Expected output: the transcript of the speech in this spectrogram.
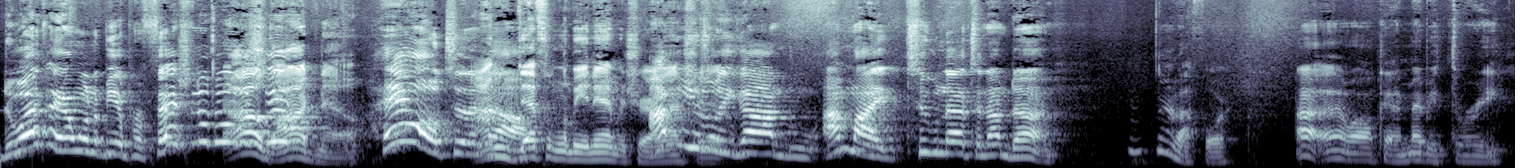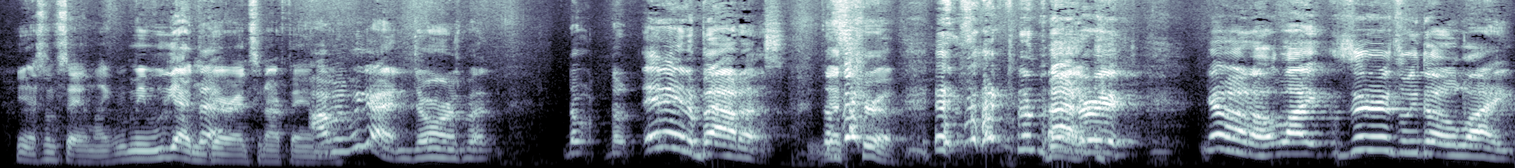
do I think I want to be a professional doing oh this shit? God, no. Hell to the I'm no. definitely gonna be an amateur. I'm usually gone. I'm like two nuts and I'm done. about four. Uh, uh, well, okay, maybe three. Yeah, so I'm saying like I mean we got That- endurance in our family. I mean, we got endurance, but it ain't about us. The That's fact- true. The fact of the matter is, you know, like seriously though, like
